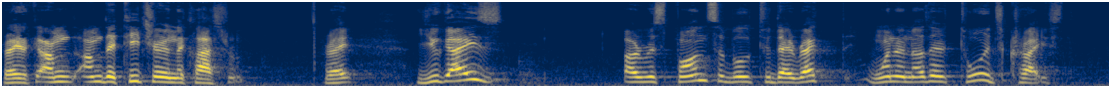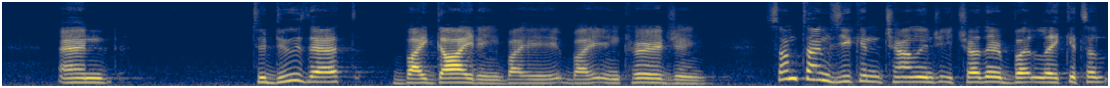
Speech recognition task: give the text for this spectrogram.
right? I'm, I'm the teacher in the classroom, right? You guys are responsible to direct one another towards Christ. And to do that by guiding, by, by encouraging. Sometimes you can challenge each other, but like it's a,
